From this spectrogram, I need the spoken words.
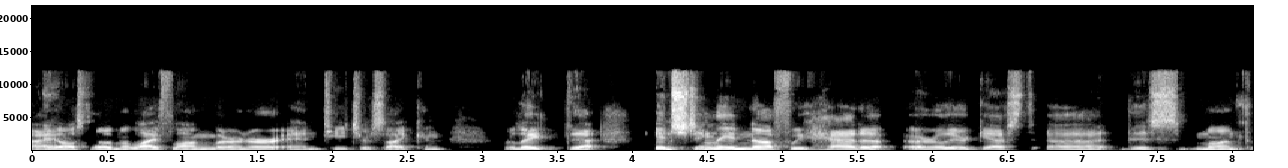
I also am a lifelong learner and teacher so i can relate to that. Interestingly enough we had a earlier guest uh, this month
